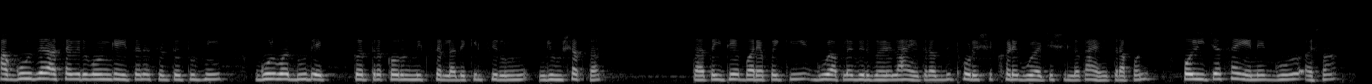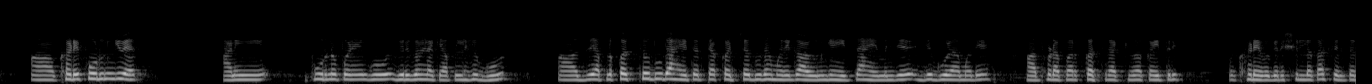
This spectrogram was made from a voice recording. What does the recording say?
हा गूळ जर असा विरघळून घ्यायचा नसेल तर तुम्ही गूळ व दूध एकत्र करून मिक्सरला देखील फिरून घेऊ शकतात. तर आता इथे बऱ्यापैकी गूळ आपला विरघळलेला आहे तर अगदी थोडेसे खडे गुळाचे शिल्लक आहे. तर आपण पळीच्या साह्याने गूळ असा खडे फोडून घेऊयात. आणि पूर्णपणे गूळ विरघळला की आपलं हे गूळ जे आपलं कच्चं दूध आहे तर त्या कच्च्या दुधामध्ये गाळून घ्यायचं आहे. म्हणजे जे गुळामध्ये थोडाफार कचरा किंवा काहीतरी खडे वगैरे शिल्लक असेल तर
